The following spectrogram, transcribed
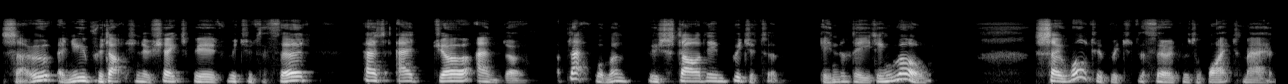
So, a new production of Shakespeare's Richard III has Adjoa Andoh, a black woman who starred in Bridgerton in the leading role. So what if Richard III was a white man?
